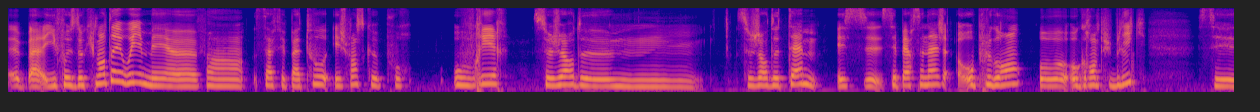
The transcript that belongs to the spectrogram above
euh, bah, il faut se documenter, oui, mais euh, enfin, ça fait pas tout. Et je pense que pour ouvrir ce genre de, hum, ce genre de thème et ce- ces personnages au plus grand, au grand public, c'est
